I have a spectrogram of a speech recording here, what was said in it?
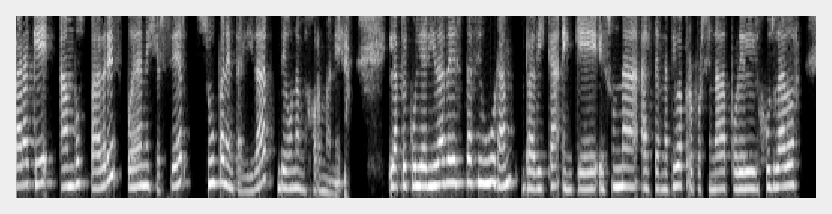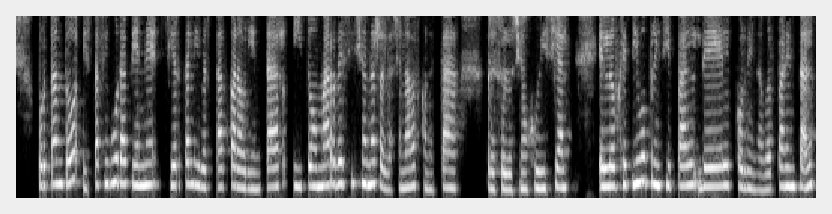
para que ambos padres puedan ejercer su parentalidad de una mejor manera. La peculiaridad de esta figura radica en que es una alternativa proporcionada por el juzgador. Por tanto, esta figura tiene cierta libertad para orientar y tomar decisiones relacionadas con esta resolución judicial. El objetivo principal del coordinador parental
